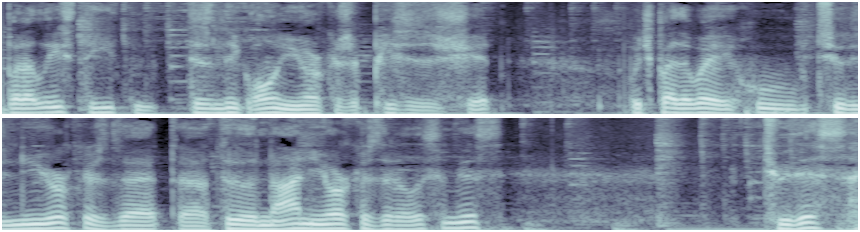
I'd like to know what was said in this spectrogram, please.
But at least he doesn't think all New Yorkers are pieces of shit. Which, by the way, who to the New Yorkers that, uh, to the non New Yorkers that are listening to this, to this,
